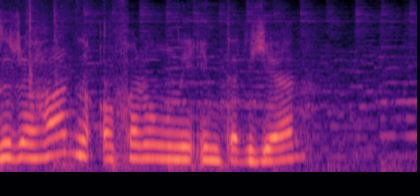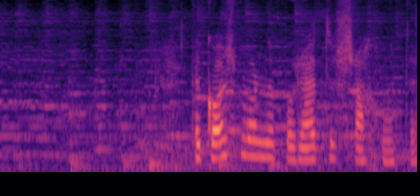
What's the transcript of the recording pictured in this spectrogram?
Дуже гарно оформлений інтер'єр. Також можна пограти в шахмати.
